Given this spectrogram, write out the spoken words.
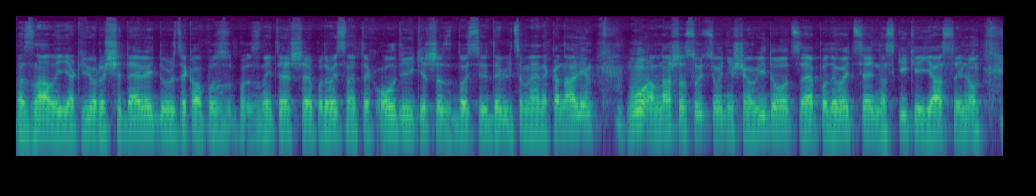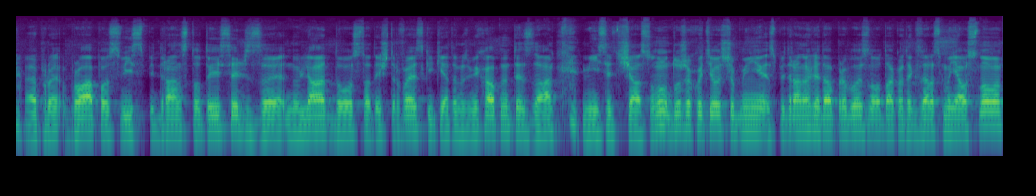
знали як Юриші 9. Дуже цікаво знайти ще, подивитися на тих олдів, які ще досі дивляться мене на каналі. Ну, а в наша суть сьогоднішнього відео це подивитися, наскільки я сильно е, про- проапав свій спідран 100 тисяч з нуля до 100 тисяч трофеїв, скільки я там зміг хапнути за місяць часу. Ну, дуже хотілося, щоб мені спідран виглядав приблизно отак, от як зараз моя основа,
